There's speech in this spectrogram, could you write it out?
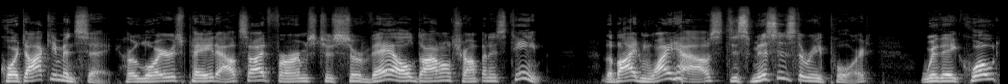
Court documents say her lawyers paid outside firms to surveil Donald Trump and his team. The Biden White House dismisses the report with a quote,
